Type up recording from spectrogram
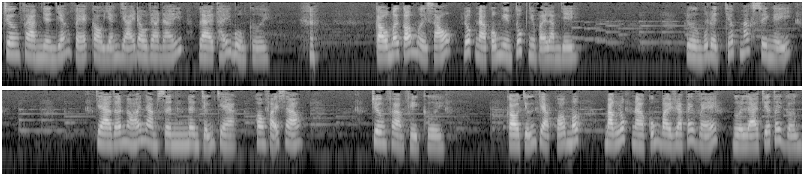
Trương Phàm nhìn dáng vẻ cậu giảng giải đâu ra đấy, lại thấy buồn cười. Cậu mới có 16, lúc nào cũng nghiêm túc như vậy làm gì? Đường Vũ Địch chớp mắt suy nghĩ. Cha tớ nói nam sinh nên chững chạc, không phải sao? Trương Phàm phì cười. Cậu chững chạc quá mất, mặt lúc nào cũng bày ra cái vẻ, người lạ chớ tới gần.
